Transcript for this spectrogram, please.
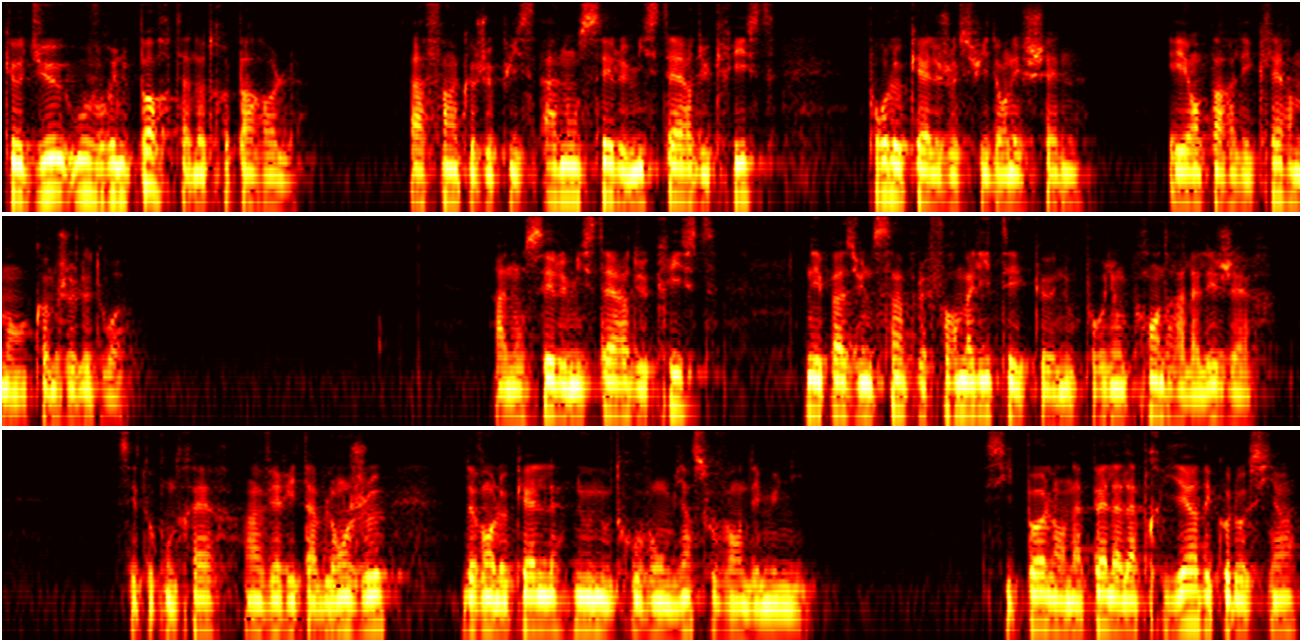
que Dieu ouvre une porte à notre parole, afin que je puisse annoncer le mystère du Christ pour lequel je suis dans les chaînes, et en parler clairement comme je le dois. Annoncer le mystère du Christ n'est pas une simple formalité que nous pourrions prendre à la légère c'est au contraire un véritable enjeu devant lequel nous nous trouvons bien souvent démunis. Si Paul en appelle à la prière des Colossiens,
